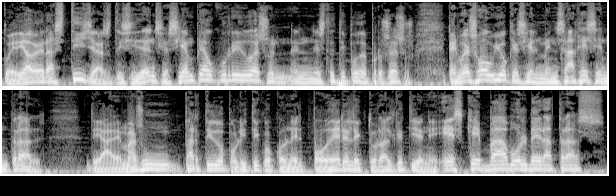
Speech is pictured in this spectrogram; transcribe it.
puede haber astillas, disidencias, siempre ha ocurrido eso en, en, este tipo de procesos. Pero es obvio que si el mensaje central de además un partido político con el poder electoral que tiene es que va a volver atrás,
